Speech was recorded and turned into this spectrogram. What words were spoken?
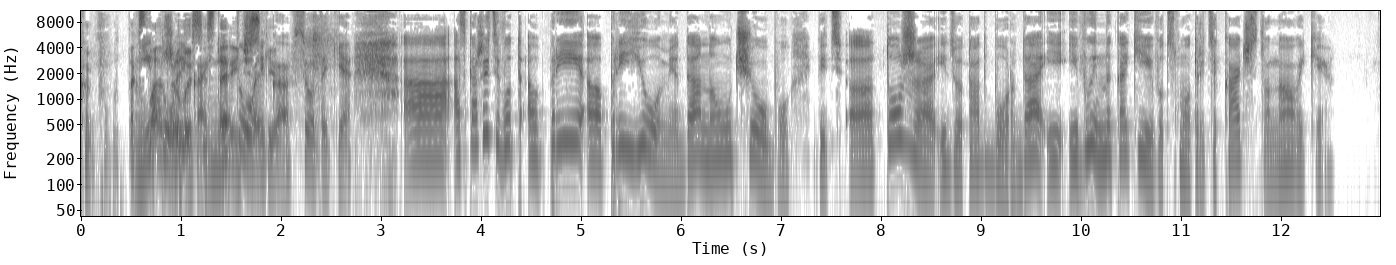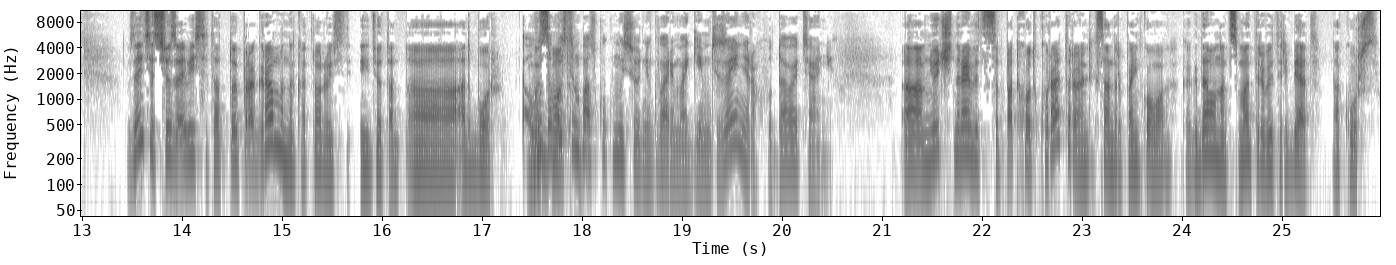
как бы вот так не сложилось только, исторически. Не только, все-таки. А, а скажите, вот а, при а, приеме, да, на учебу, ведь а, тоже идет отбор, да, и, и вы на какие вот смотрите качества, навыки? Знаете, все зависит от той программы, на которой идет отбор. Мы вот, допустим, поскольку мы сегодня говорим о геймдизайнерах, вот давайте о них. Мне очень нравится подход куратора Александра Панькова, когда он отсматривает ребят на курс.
